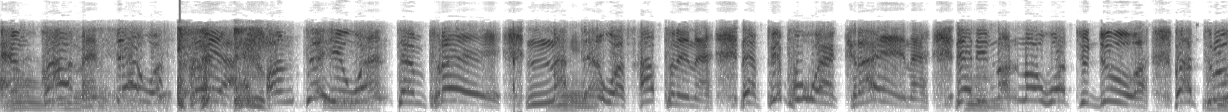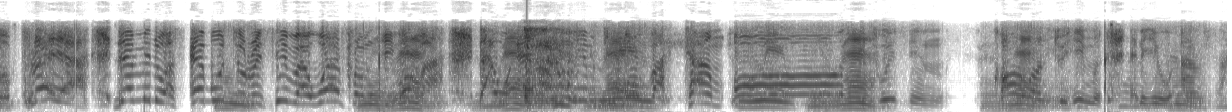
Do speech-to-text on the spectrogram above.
inquire meant there was prayer. Until he went and prayed, nothing was happening. The people were crying. They did not know what to do. But through prayer, David was able to receive a word from. Jehovah that will Amen. allow him to overcome all situations. Call unto him and he will answer.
